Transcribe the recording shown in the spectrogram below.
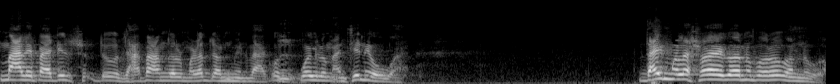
माले पार्टी त्यो झापा आन्दोलनबाट जन्मिनु भएको पहिलो मान्छे नै हो उहाँ। दाइ मलाई सहयोग गर्नु पऱ्यो भन्नुभयो।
